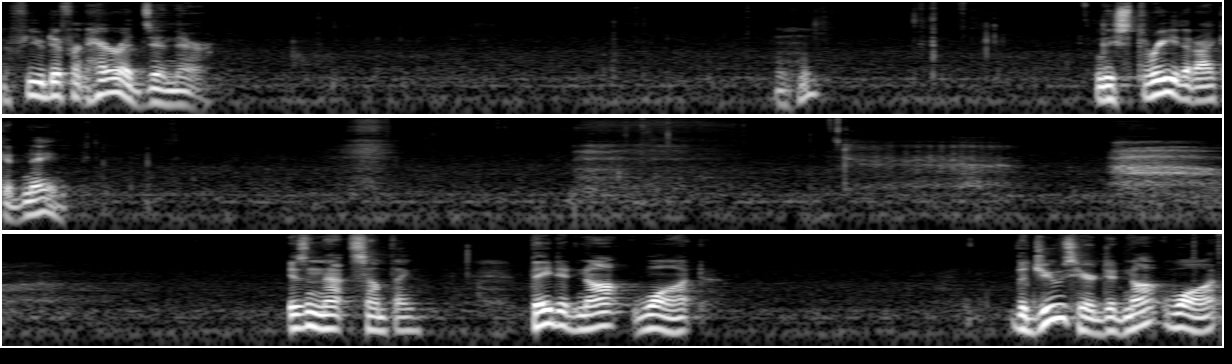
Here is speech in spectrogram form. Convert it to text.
a few different Herods in there. Mm-hmm at least three that I could name. Isn't that something? They did not want, the Jews here did not want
